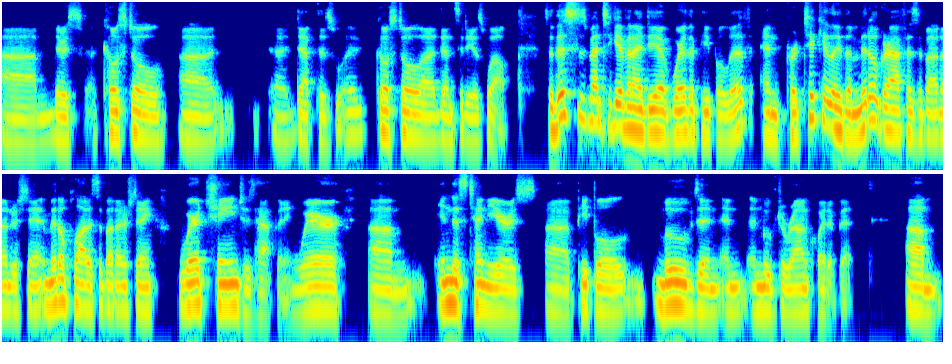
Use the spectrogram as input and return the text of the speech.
Um, there's coastal uh, uh, depth as well, coastal uh, density as well. So this is meant to give an idea of where the people live, and particularly the middle graph is about understanding. Middle plot is about understanding where change is happening, where um, in this ten years uh, people moved and, and and moved around quite a bit. Um,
